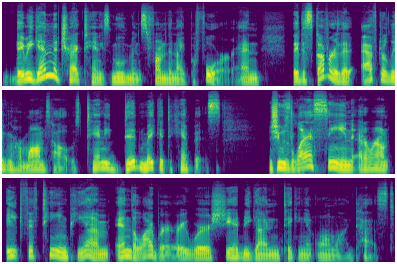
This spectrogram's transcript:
They began to track Tiane's movements from the night before, and they discovered that after leaving her mom's house, Tiane did make it to campus. She was last seen at around 8:15 p.m. in the library where she had begun taking an online test.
